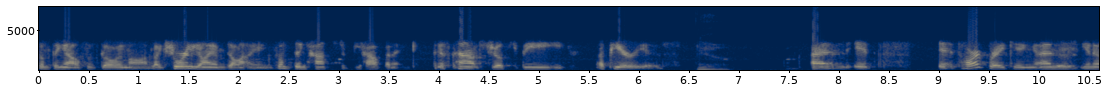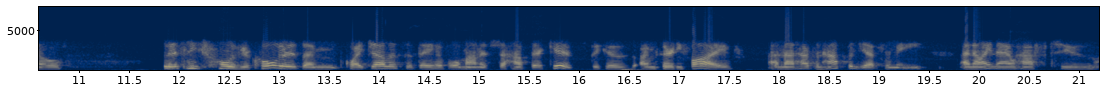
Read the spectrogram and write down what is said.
something else is going on. Like, surely I am dying. Something has to be happening. This can't just be a period. Yeah. And it's it's heartbreaking. And you know, listening to all of your callers, I'm quite jealous that they have all managed to have their kids because I'm 35 and that hasn't happened yet for me. And I now have to.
